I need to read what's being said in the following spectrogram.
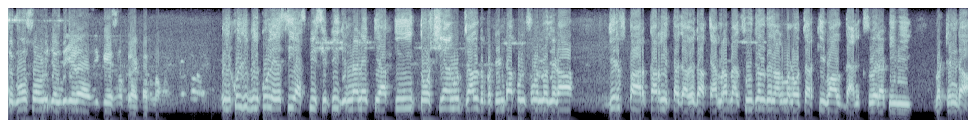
ਤੇ ਬਹੁਤ ਸੌਲੀ ਜਲਦੀ ਜਿਹੜਾ ਅਸੀਂ ਕੇਸ ਨੂੰ ਕਰੈਕ ਕਰ ਲਵਾਂਗੇ। ਬਿਲਕੁਲ ਜੀ, ਬਿਲਕੁਲ ਏਸੀ ਐਸਪੀ ਸਿਟੀ ਜਿਨ੍ਹਾਂ ਨੇ ਕਿਹਾ ਕਿ ਦੋਸ਼ੀਆਂ ਨੂੰ ਜਲਦ ਬਠਿੰਡਾ ਪੁਲਿਸ ਵੱਲੋਂ ਜਿਹੜਾ ਗ੍ਰਿਫਤਾਰ ਕਰ ਲਿੱਤਾ ਜਾਵੇਗਾ। ਕੈਮਰਾਮੈਨ ਸੂਜਲ ਦੇ ਨਾਲ ਮਨੋਜ ਚਰਕੀਵਾਲ ਦੈਨਿਕ ਸਵੇਰਾ ਟੀਵੀ, ਬਠਿੰਡਾ।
